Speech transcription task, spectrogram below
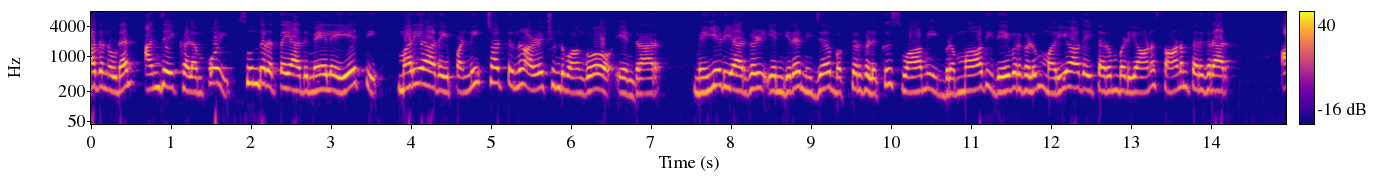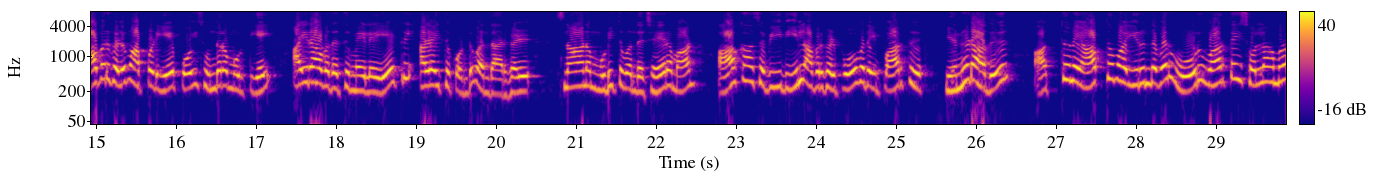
அதனுடன் அஞ்சைக்களம் போய் சுந்தரத்தை அது மேலே ஏத்தி மரியாதை பண்ணி சட்டுன்னு அழைச்சுண்டு வாங்கோ என்றார். மெய்யடியார்கள் என்கிற நிஜ பக்தர்களுக்கு சுவாமி பிரம்மாதி தேவர்களும் மரியாதை தரும்படியான ஸ்தானம் தருகிறார். அவர்களும் அப்படியே போய் சுந்தரமூர்த்தியை ஐராவதத்து மேலே ஏற்றி அழைத்து கொண்டு வந்தார்கள். ஸ்நானம் முடித்து வந்த சேரமான் ஆகாச வீதியில் அவர்கள் போவதை பார்த்து என்னடாது அத்தனை ஆப்தமாய் இருந்தவர் ஒரு வார்த்தை சொல்லாம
